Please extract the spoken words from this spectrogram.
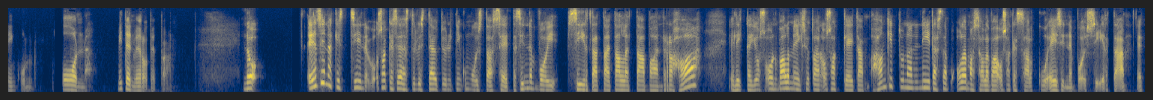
niin kuin on? Miten verotetaan? No ensinnäkin siinä osakesäästötilissä täytyy nyt niin kuin muistaa se, että sinne voi siirtää tai tallettaa vain rahaa. Eli jos on valmiiksi jotain osakkeita hankittuna, niin niitä sitä olemassa olevaa osakesalkkua ei sinne voi siirtää. Et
